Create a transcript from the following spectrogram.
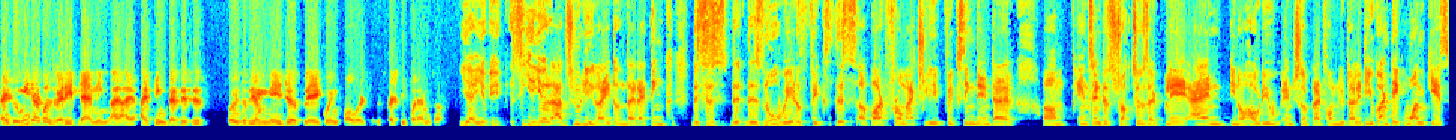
And to me, that was very damning. I, I, I think that this is going to be a major play going forward, especially for Amazon. Yeah, you, you, see, you're absolutely right on that. I think this is there's no way to fix this apart from actually fixing the entire um, incentive structures at play, and you know how do you ensure platform neutrality? You can't take one case,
